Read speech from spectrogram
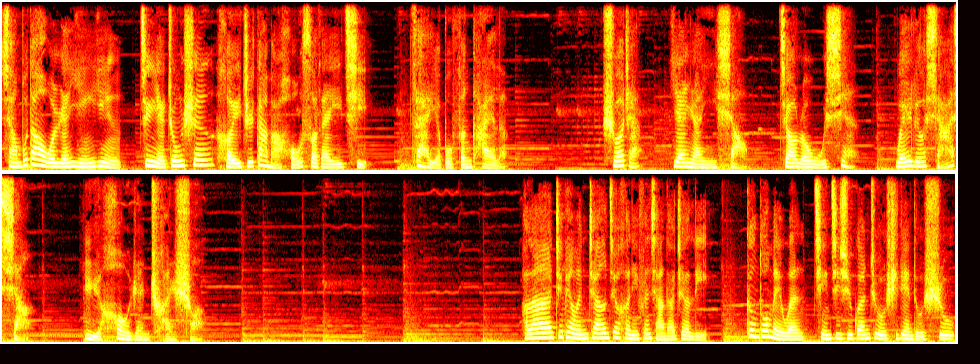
想不到我任盈盈竟也终身和一只大马猴锁在一起，再也不分开了。说着，嫣然一笑，娇柔无限，唯留遐想，与后人传说。好啦，这篇文章就和你分享到这里。更多美文，请继续关注十点读书，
